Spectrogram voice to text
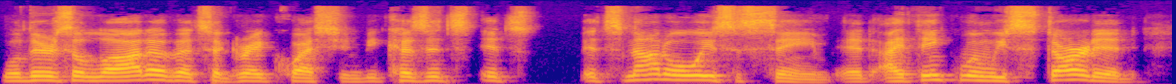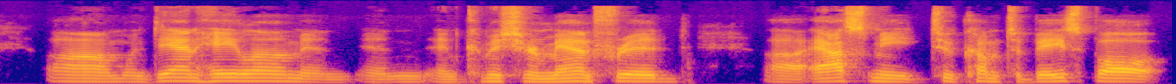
Well there's a lot of it's a great question because it's it's it's not always the same. It, i think when we started um, when dan halem and and and commissioner manfred uh, asked me to come to baseball.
